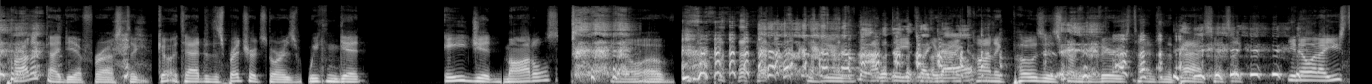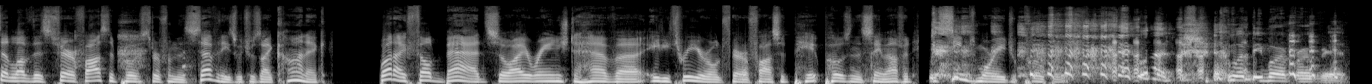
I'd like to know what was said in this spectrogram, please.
product idea for us to go to add to the spreadshirt stories. We can get aged models, you know, of to do What they update like their now? iconic poses from the various times in the past. So it's like, you know what? I used to love this Farrah Fawcett poster from the '70s, which was iconic. But I felt bad, so I arranged to have uh, 83 year old Farrah Fawcett pa- pose in the same outfit. It seems more age appropriate. it, would, it would be more appropriate.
